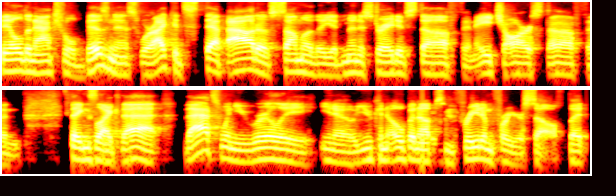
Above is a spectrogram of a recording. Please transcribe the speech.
build an actual business where I could step out of some of the administrative stuff and HR stuff and things like that. That's when you really, you know, you can open up some freedom for yourself. But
